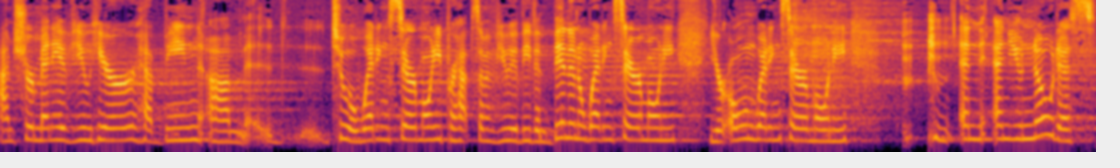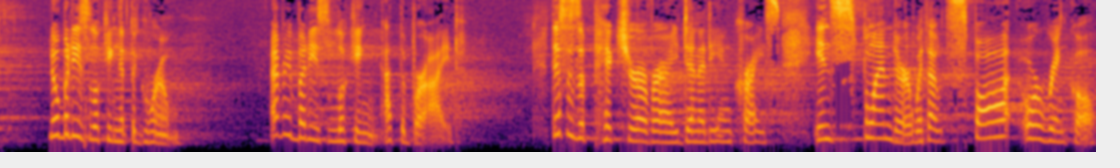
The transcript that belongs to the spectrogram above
I'm sure many of you here have been um, to a wedding ceremony. Perhaps some of you have even been in a wedding ceremony, your own wedding ceremony. and, and you notice nobody's looking at the groom, everybody's looking at the bride. This is a picture of our identity in Christ. In splendor, without spot or wrinkle,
